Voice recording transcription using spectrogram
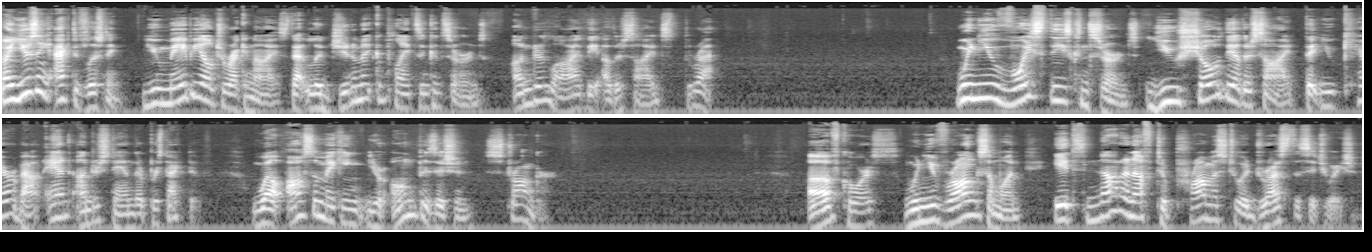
By using active listening, you may be able to recognize that legitimate complaints and concerns underlie the other side's threat. When you voice these concerns, you show the other side that you care about and understand their perspective, while also making your own position stronger. Of course, when you've wronged someone, it's not enough to promise to address the situation.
